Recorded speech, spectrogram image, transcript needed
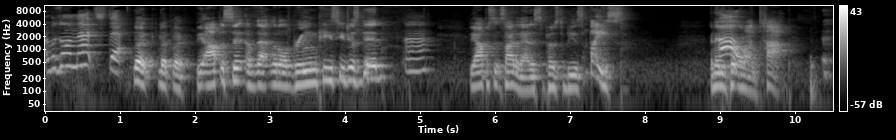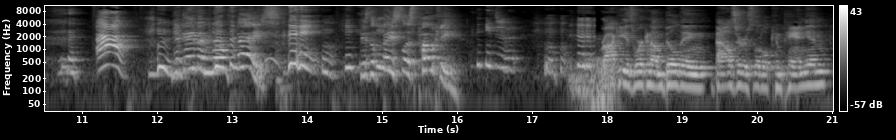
I was on that step. Look, look, look. The opposite of that little green piece you just did, Uh huh. the opposite side of that is supposed to be his face. And then you put Oh. one on top. ow. You gave him no face. He's a faceless Pokey. Rocky is working on building Bowser's little companion,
